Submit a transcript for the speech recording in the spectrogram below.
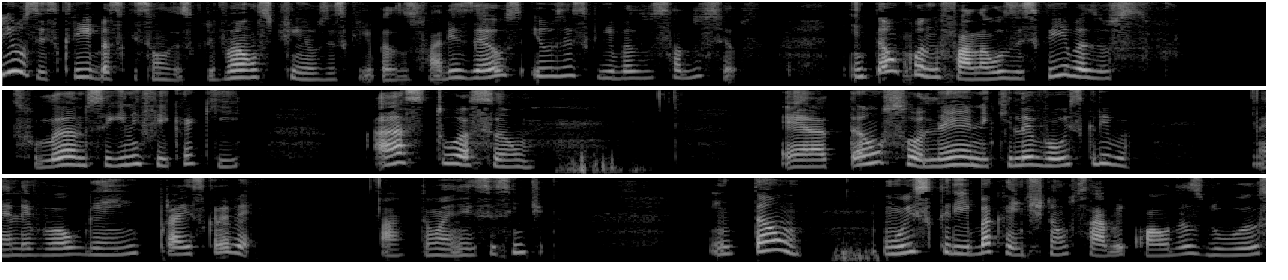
E os escribas, que são os escrivãos, tinham os escribas dos fariseus e os escribas dos saduceus. Então, quando fala os escribas dos fulanos, significa que a situação era tão solene que levou o escriba, né? levou alguém para escrever. Tá? Então, é nesse sentido. Então, o escriba, que a gente não sabe qual das duas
